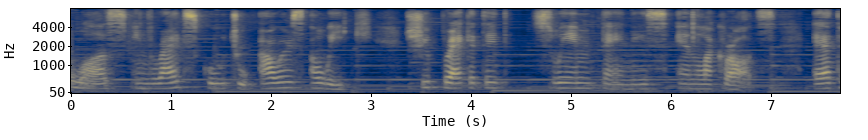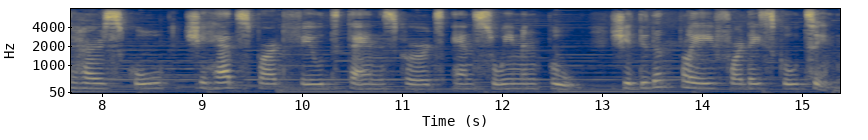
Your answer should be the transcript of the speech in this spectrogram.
was in ride school two hours a week. She practiced swim, tennis, and lacrosse. At her school, she had sport field, tennis courts, and swimming pool. She didn't play for the school team.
